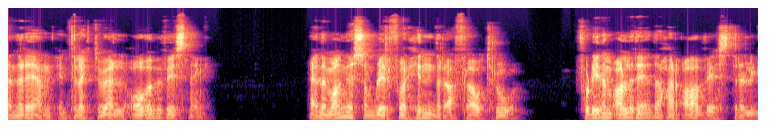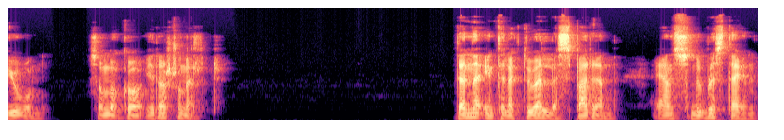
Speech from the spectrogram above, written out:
enn ren intellektuell overbevisning, er det mange som blir forhindra fra å tro fordi de allerede har avvist religion som noe irrasjonelt. Denne intellektuelle sperren er en snublestein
